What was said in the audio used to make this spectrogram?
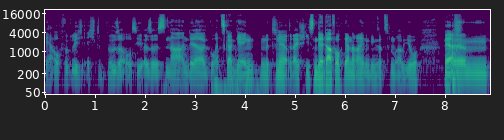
der auch wirklich echt böse aussieht. Also ist nah an der Goretzka Gang mit Ja. drei Schießen. Der darf auch gerne rein, im Gegensatz zu dem Rabiot. Ja. Ähm,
